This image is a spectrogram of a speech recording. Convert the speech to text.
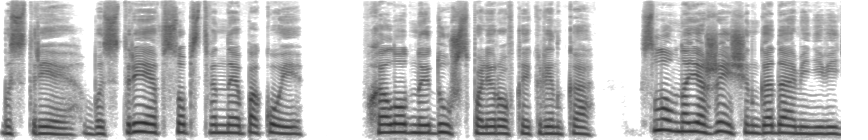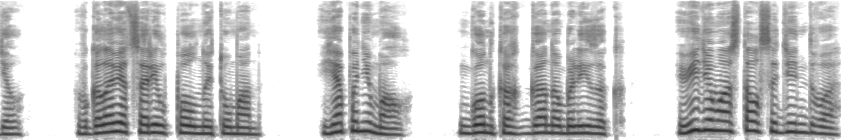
Быстрее, быстрее в собственные покои, в холодный душ с полировкой клинка, словно я женщин годами не видел. В голове царил полный туман. Я понимал. Гонках Гана близок. Видимо, остался день-два.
